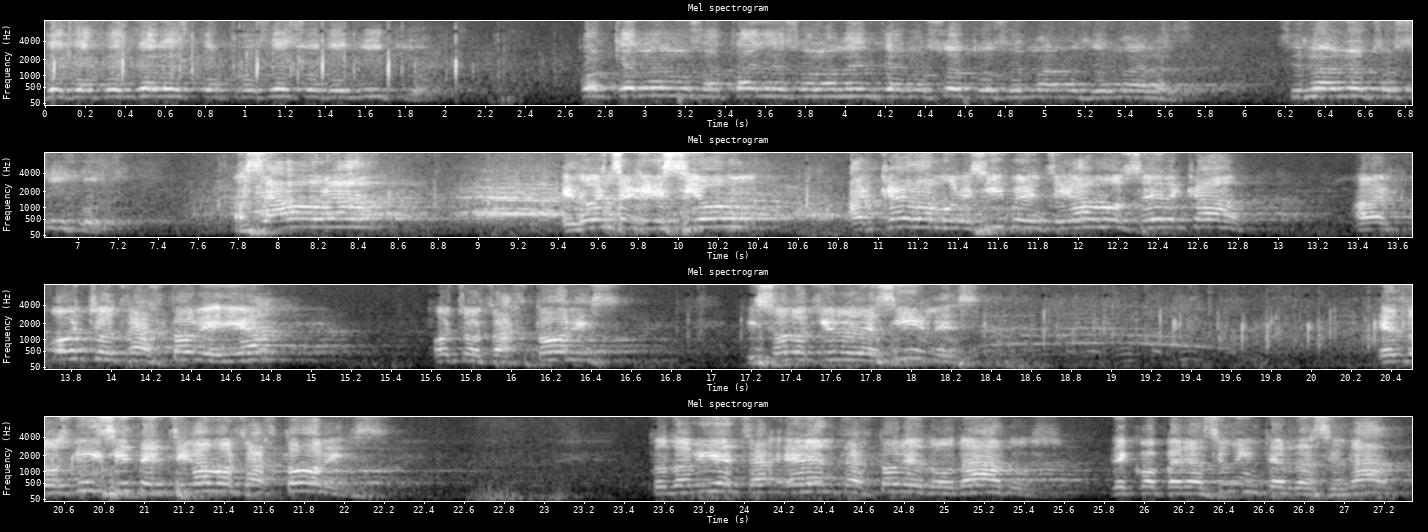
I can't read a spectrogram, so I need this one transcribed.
de defender este proceso de litio. Porque no nos atañe solamente a nosotros, hermanos y hermanas, sino a nuestros hijos. Hasta ahora, en nuestra gestión, a cada municipio entregamos cerca a ocho tractores ya, ocho tractores, y solo quiero decirles, el 2007 entregamos tractores, todavía eran tractores donados de cooperación internacional,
